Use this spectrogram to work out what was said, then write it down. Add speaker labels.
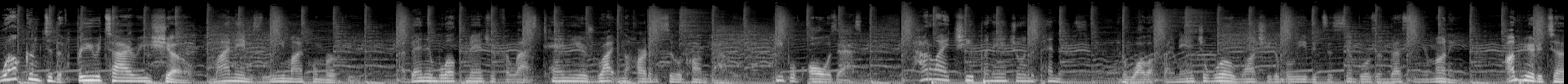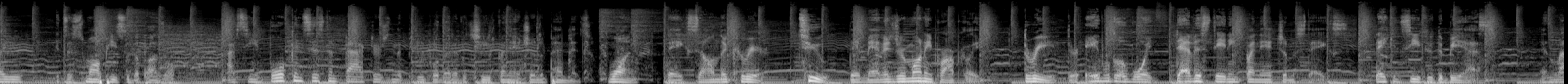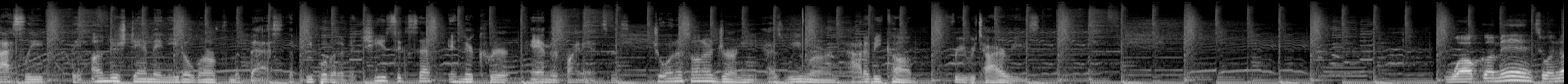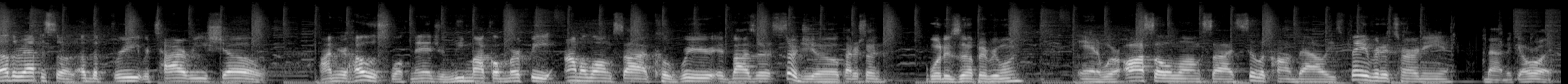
Speaker 1: Welcome to the Free Retiree Show. My name is Lee Michael Murphy. I've been in wealth management for the last 10 years, right in the heart of Silicon Valley. People have always asked me, how do I achieve financial independence? And while the financial world wants you to believe it's as simple as investing your money, I'm here to tell you it's a small piece of the puzzle. I've seen four consistent factors in the people that have achieved financial independence. One, they excel in their career. Two, they manage their money properly. Three, they're able to avoid devastating financial mistakes. They can see through the BS. And lastly, they understand they need to learn from the best, the people that have achieved success in their career and their finances. Join us on our journey as we learn how to become free retirees. Welcome in to another episode of the Free Retiree Show. I'm your host, Wealth Manager Lee Michael Murphy. I'm alongside Career Advisor Sergio Patterson.
Speaker 2: What is up, everyone?
Speaker 1: And we're also alongside Silicon Valley's favorite attorney, Matt McElroy.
